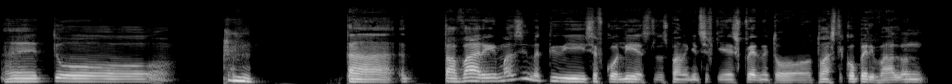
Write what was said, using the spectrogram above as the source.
Ε, το τα, τα βάρη μαζί με τις ευκολίες τέλος πάντων και τις ευκαιρίες που φέρνει το, το αστικό περιβάλλον ε,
